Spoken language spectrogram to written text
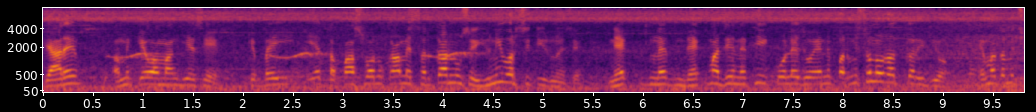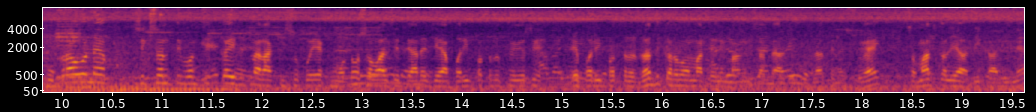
ત્યારે અમે કહેવા માંગીએ છીએ કે ભાઈ એ તપાસવાનું કામ એ સરકારનું છે યુનિવર્સિટીનું છે. નેક નેકમાં જે નથી કોલેજો એને પરમિશનો રદ કરી દો એમાં તમે છોકરાઓને શિક્ષણથી વંચિત કઈ રીતના રાખી શકો? એક મોટો સવાલ છે ત્યારે જે આ પરિપત્ર થયો છે એ પરિપત્ર રદ કરવા માટેની માંગણી સાથે આજે ગુજરાત અને સિવાય સમાજ કલ્યાણ અધિકારીને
